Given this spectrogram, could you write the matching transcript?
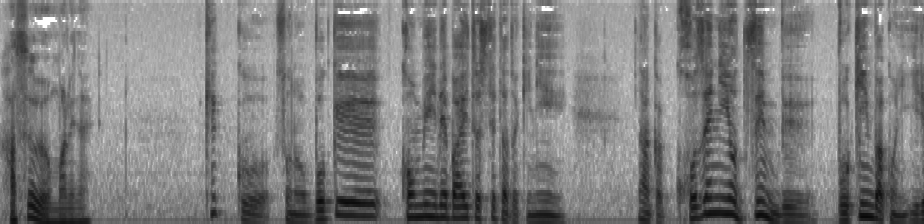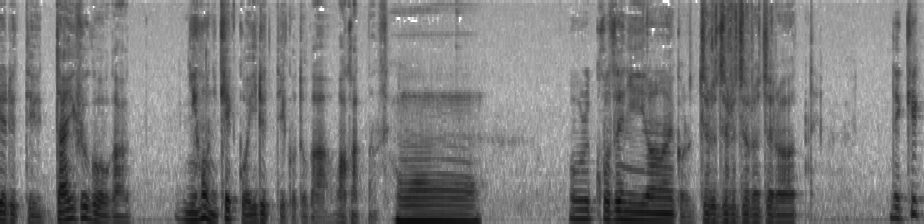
端数が生まれない。結構その僕コンビニでバイトしてた時になんか小銭を全部募金箱に入れるっていう大富豪が日本に結構いるっていうことが分かったんですよ。俺小銭いらないからジュルジュルジュルジュルって。で結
